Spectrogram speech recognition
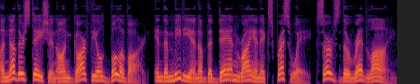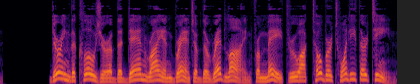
Another station on Garfield Boulevard, in the median of the Dan Ryan Expressway, serves the Red Line. During the closure of the Dan Ryan branch of the Red Line from May through October 2013,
